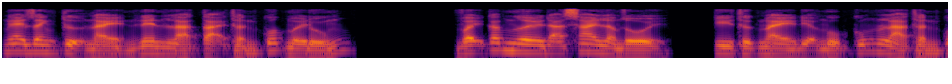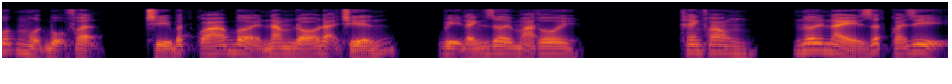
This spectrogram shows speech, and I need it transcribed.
nghe danh tự này nên là tại thần quốc mới đúng vậy các ngươi đã sai lầm rồi kỳ thực này địa ngục cũng là thần quốc một bộ phận chỉ bất quá bởi năm đó đại chiến bị đánh rơi mà thôi thanh phong, nơi này rất quái dị,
